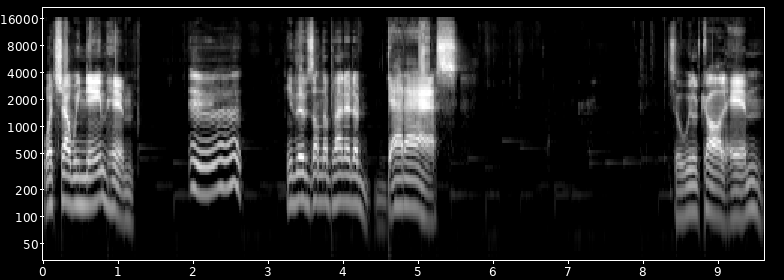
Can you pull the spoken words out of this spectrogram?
What shall we name him? Mm. He lives on the planet of Datass. So we'll call him...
